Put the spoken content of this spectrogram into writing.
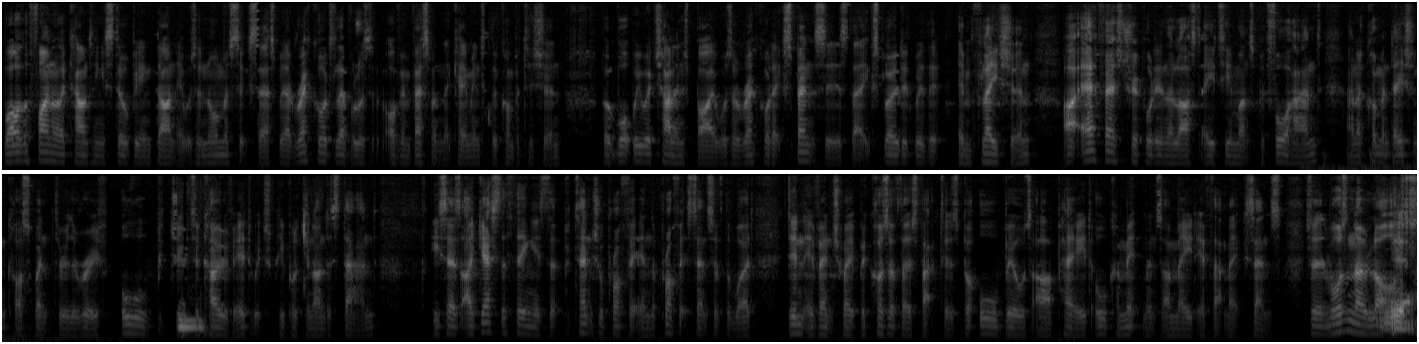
While the final accounting is still being done, it was enormous success. We had record levels of investment that came into the competition, but what we were challenged by was a record expenses that exploded with inflation. Our FS tripled in the last 18 months beforehand, and accommodation costs went through the roof, all due to COVID, which people can understand. He says, I guess the thing is that potential profit in the profit sense of the word didn't eventuate because of those factors, but all bills are paid, all commitments are made, if that makes sense. So there was no loss, Yeah.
